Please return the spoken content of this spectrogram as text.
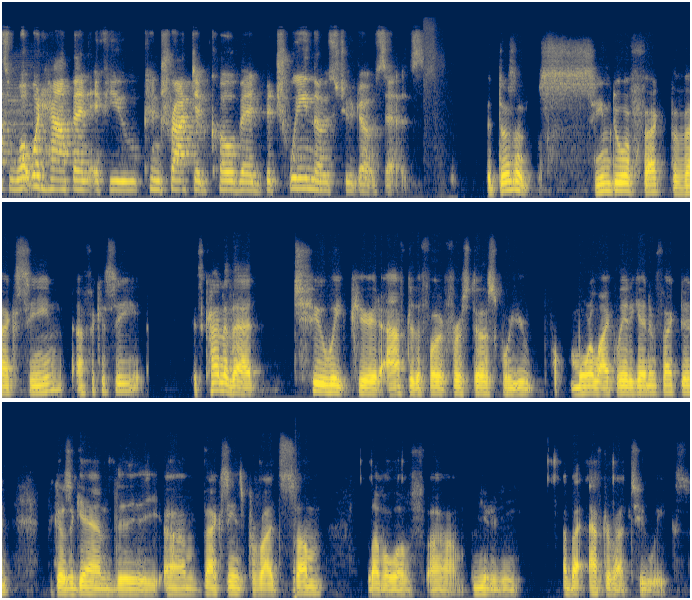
So, what would happen if you contracted COVID between those two doses? It doesn't seem to affect the vaccine efficacy. It's kind of that two week period after the first dose where you're more likely to get infected because again, the um, vaccines provide some level of um, immunity about, after about two weeks.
